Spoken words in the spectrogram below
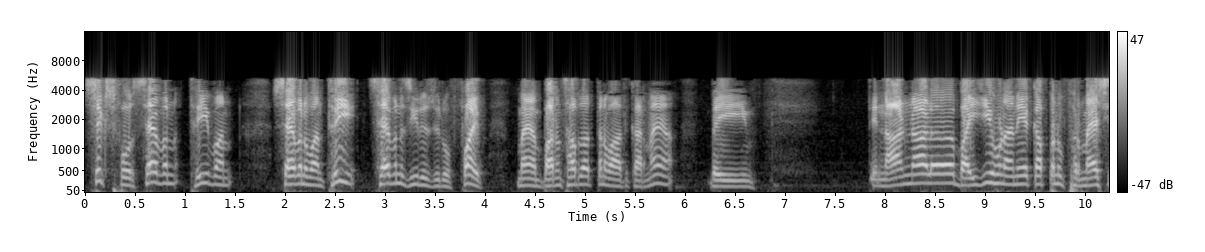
647317137005 ਮੈਂ ਬਰਨ ਸਾਹਿਬ ਦਾ ਧੰਨਵਾਦ ਕਰਨਾ ਆ, ਬਈ ਤੇ ਨਾਲ ਨਾਲ ਬਾਈ ਜੀ ਹੁਣਾਂ ਨੇ ਇੱਕ ਆਪਾਂ ਨੂੰ ਫਰਮਾਇਸ਼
